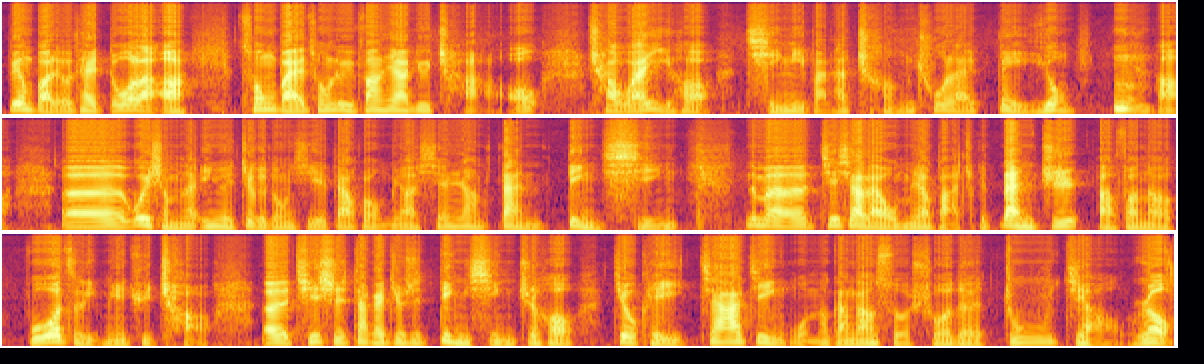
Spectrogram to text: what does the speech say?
不用保留太多了啊。葱白、葱绿放下去炒，炒完以后，请你把它盛出来备用。嗯啊，呃，为什么呢？因为这个东西待会儿我们要先让蛋定型。那么接下来我们要把这个蛋汁啊放到锅子里面去炒。呃，其实大概就是定型之后，就可以加进我们刚刚所说的猪脚肉。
